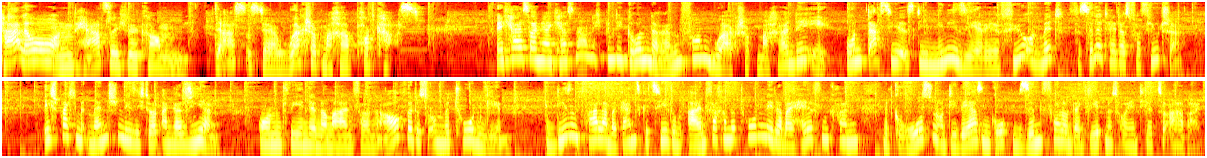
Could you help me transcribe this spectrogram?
Hallo und herzlich willkommen. Das ist der Workshopmacher Podcast. Ich heiße Anja Kessner und ich bin die Gründerin von workshopmacher.de. Und das hier ist die Miniserie für und mit Facilitators for Future. Ich spreche mit Menschen, die sich dort engagieren. Und wie in den normalen Folgen auch, wird es um Methoden gehen. In diesem Fall aber ganz gezielt um einfache Methoden, die dabei helfen können, mit großen und diversen Gruppen sinnvoll und ergebnisorientiert zu arbeiten.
